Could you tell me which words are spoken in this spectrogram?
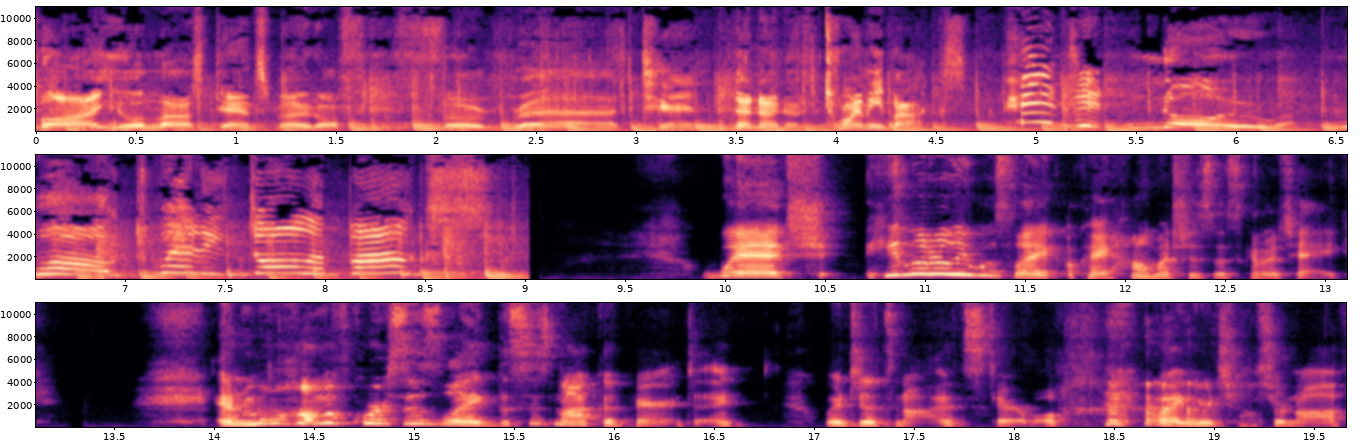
buy your last dance mode off you for, uh, 10, no, no, no, 20 bucks. Bandit, no. Whoa, $20 bucks? Which he literally was like, okay, how much is this going to take? And mom, of course, is like, this is not good parenting, which it's not. It's terrible. Buying your children off.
